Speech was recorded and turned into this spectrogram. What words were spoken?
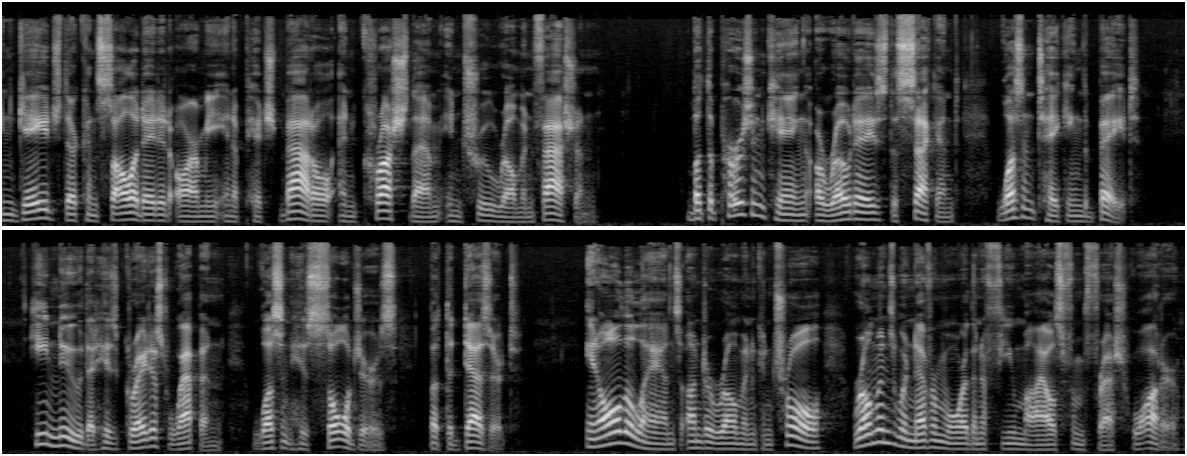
engage their consolidated army in a pitched battle, and crush them in true Roman fashion. But the Persian king Orodes II wasn't taking the bait. He knew that his greatest weapon wasn't his soldiers, but the desert. In all the lands under Roman control, Romans were never more than a few miles from fresh water.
